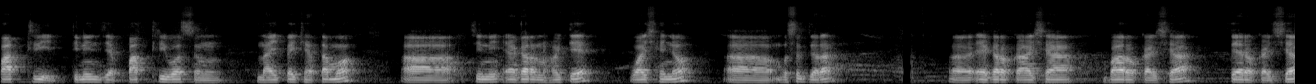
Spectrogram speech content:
পার্ট থ্রি তিনি যে পার্ট থ্রি বা जों নাইপাই খেতাম চিনি এগারো হইতে ওয়াই সাইন বসুক যারা এগারো কাইসা বারো কাইসা তেরো কাইসা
